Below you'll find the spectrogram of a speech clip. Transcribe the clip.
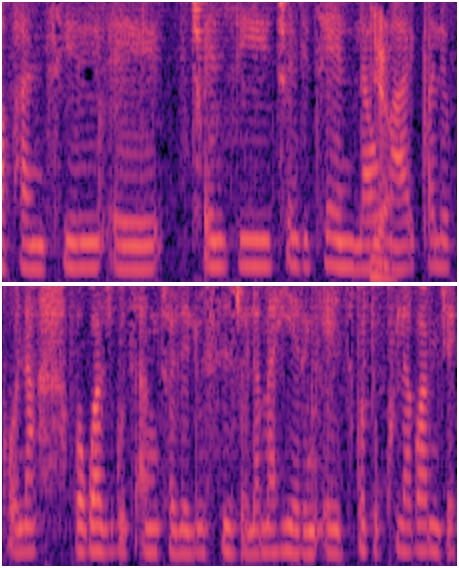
up until eh 20 2010 la Yeah. uma iqale khona wakwazi ukuthi angitholele usizo lama hearing aids kodwa ukukhula kwami nje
